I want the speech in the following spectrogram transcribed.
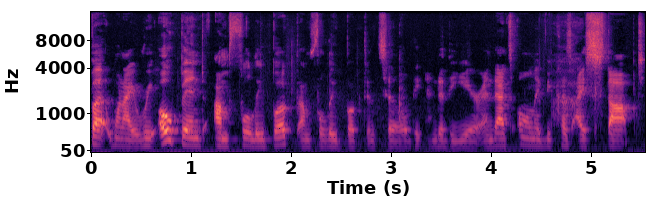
but when I reopened, I'm fully booked. I'm fully booked until the end of the year, and that's only because I stopped.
